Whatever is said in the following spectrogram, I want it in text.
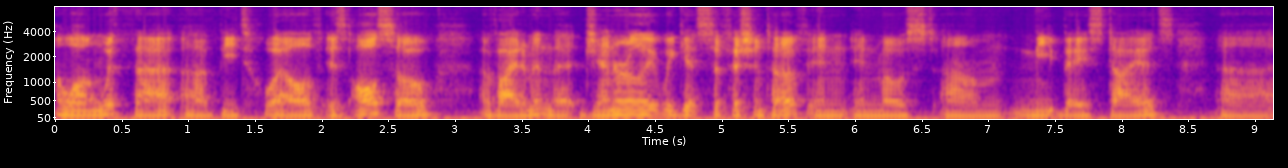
along with that, uh, B12 is also a vitamin that generally we get sufficient of in, in most um, meat based diets. Uh,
